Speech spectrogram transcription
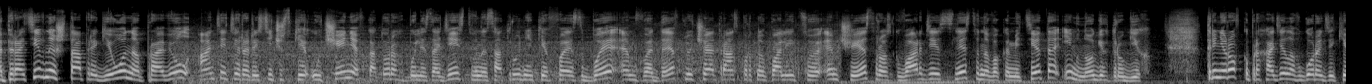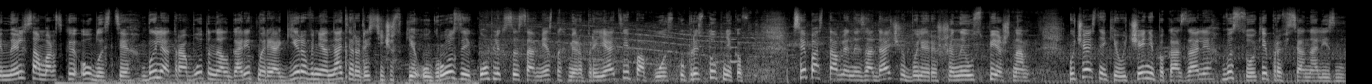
Оперативный штаб региона провел антитеррористические учения, в которых были задействованы сотрудники ФСБ, МВД, включая транспортную полицию, МЧС, Росгвардии, Следственного комитета и многих других. Тренировка проходила в городе Кинель Самарской области. Были отработаны алгоритмы реагирования на террористические угрозы и комплексы совместных мероприятий по поиску преступников. Все поставленные задачи были решены успешно. Участники учений показали высокий профессионализм.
